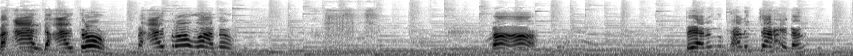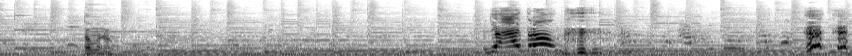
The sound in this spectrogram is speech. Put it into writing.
ដាក់អាវដាក់អាវត្រង់ដាក់អាវត្រង់បាទហ្នឹងតាអតែអាហ្នឹងថាដូចចាស់ហេហ្នឹងទុំនោះយកអាវត្រង់យើង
